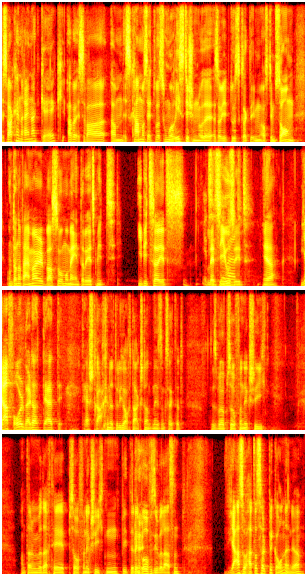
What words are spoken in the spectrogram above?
es war kein reiner Gag, aber es war, ähm, es kam aus etwas Humoristischen oder, also du hast gesagt, eben aus dem Song. Und dann auf einmal war so, Moment, aber jetzt mit Ibiza, jetzt, Jetzt let's use soweit. it. Ja. Ja, voll, weil der, der, der, der Strache natürlich auch da gestanden ist und gesagt hat, das war eine besoffene Geschichte. Und dann haben wir gedacht, hey, besoffene Geschichten bitte den Profis überlassen. Ja, so hat das halt begonnen, ja.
